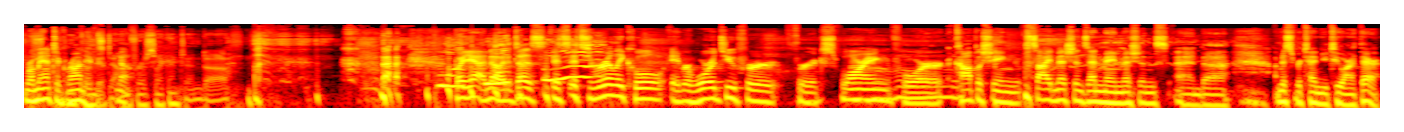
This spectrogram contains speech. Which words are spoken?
Romantic rendezvous. down No. for a second and uh, but yeah, no, it does. It's it's really cool. It rewards you for for exploring, for accomplishing side missions and main missions. And uh, I'm just pretend you two aren't there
